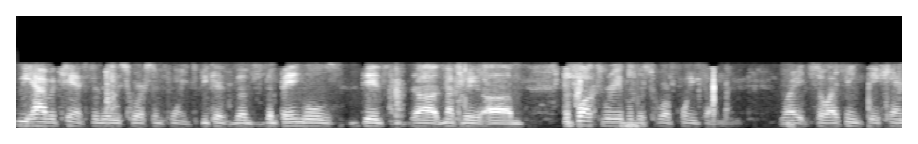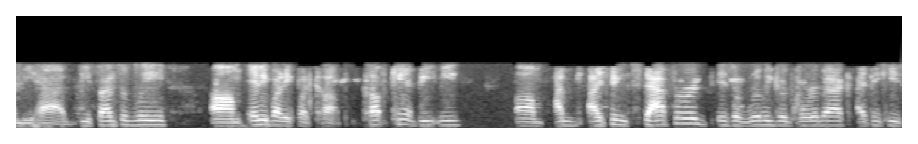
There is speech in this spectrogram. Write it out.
we have a chance to really score some points because the the Bengals did uh, not to um, the Bucks were able to score points on them, right? So I think they can be had defensively. Um, anybody but Kupp. Kupp can't beat me. Um, I'm, I think Stafford is a really good quarterback. I think he's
